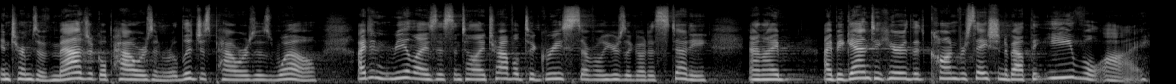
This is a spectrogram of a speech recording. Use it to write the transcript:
in terms of magical powers and religious powers as well. I didn't realize this until I traveled to Greece several years ago to study, and I, I began to hear the conversation about the evil eye.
